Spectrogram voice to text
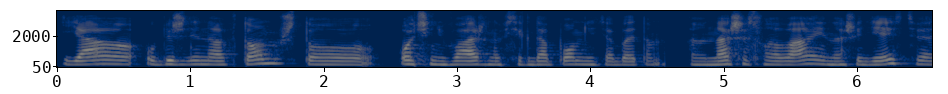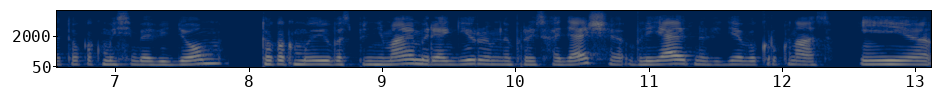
я убеждена в том, что очень важно всегда помнить об этом. Э, наши слова и наши действия, то, как мы себя ведем, то, как мы воспринимаем и реагируем на происходящее, влияет на людей вокруг нас. И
